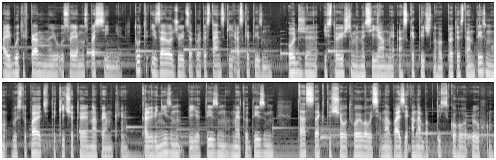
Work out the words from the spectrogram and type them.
а й бути впевненою у своєму спасінні. Тут і зароджується протестантський аскетизм. Отже, історичними носіями аскетичного протестантизму виступають такі чотири напрямки: кальвінізм, пієтизм, методизм та секти, що утворювалися на базі анабаптистського руху.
